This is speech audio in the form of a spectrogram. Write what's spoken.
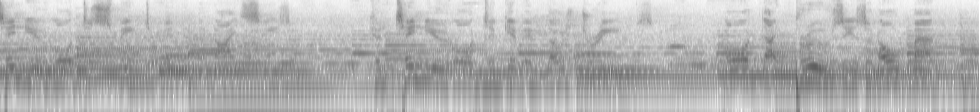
continue, Lord, to speak to him in the night season. Continue, Lord, to give him those dreams. Lord, that proves he's an old man.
